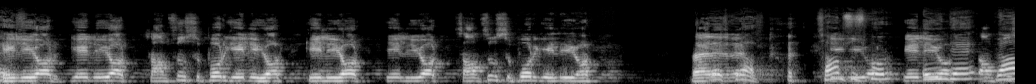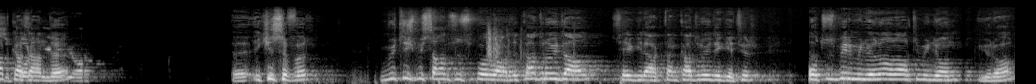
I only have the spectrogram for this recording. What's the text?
Geliyor, geliyor. Samsun Spor geliyor, geliyor, geliyor. Samsun Spor geliyor. Evet, kral. Samsun Geliyor, Spor geliyor. evinde Samsun rahat Spor kazandı. geliyor. Ee, 2-0. Müthiş bir Samsun Spor vardı. Kadroyu da al sevgili Aktan. Kadroyu da getir. 31 milyona 16 milyon euro.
